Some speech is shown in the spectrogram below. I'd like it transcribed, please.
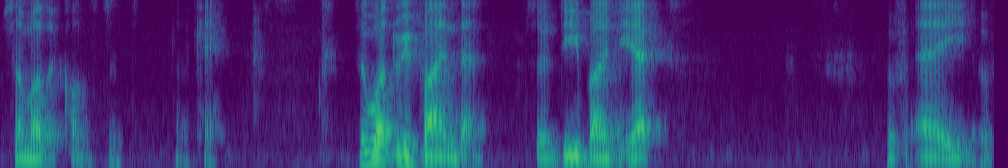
some other constant. Okay, so what do we find then? So d by dx of a of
